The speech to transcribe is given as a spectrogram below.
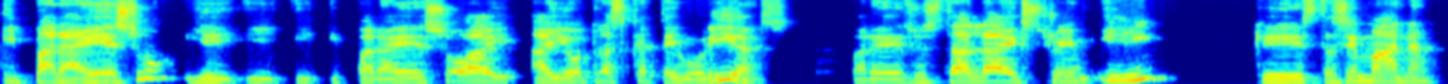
Y para eso, y, y, y para eso hay, hay otras categorías. Para eso está la Extreme E, que esta semana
